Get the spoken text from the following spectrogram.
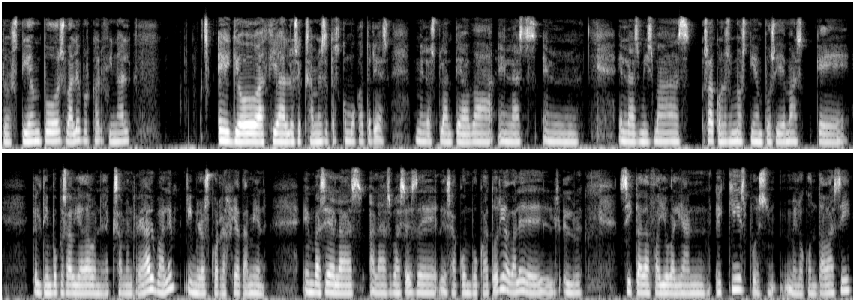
los tiempos, ¿vale? Porque al final eh, yo hacía los exámenes de otras convocatorias, me los planteaba en las, en, las mismas, o sea, con los mismos tiempos y demás que, el tiempo que se había dado en el examen real, ¿vale? Y me los corregía también en base a las, a las bases de, esa convocatoria, ¿vale? si cada fallo valían X, pues me lo contaba así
